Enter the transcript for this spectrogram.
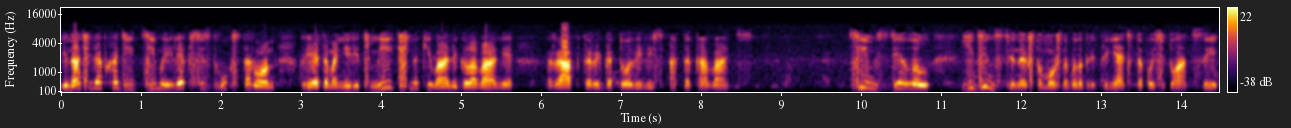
и начали обходить Тима и Лекси с двух сторон. При этом они ритмично кивали головами. Рапторы готовились атаковать. Тим сделал единственное, что можно было предпринять в такой ситуации.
